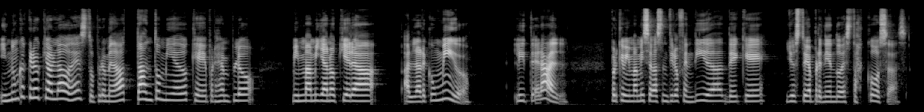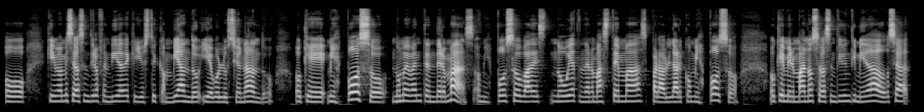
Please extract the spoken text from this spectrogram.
Y nunca creo que he hablado de esto, pero me daba tanto miedo que, por ejemplo, mi mami ya no quiera hablar conmigo. Literal. Porque mi mami se va a sentir ofendida de que yo estoy aprendiendo estas cosas. O que mi mami se va a sentir ofendida de que yo estoy cambiando y evolucionando. O que mi esposo no me va a entender más. O mi esposo va a no voy a tener más temas para hablar con mi esposo. O que mi hermano se va a sentir intimidado. O sea,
